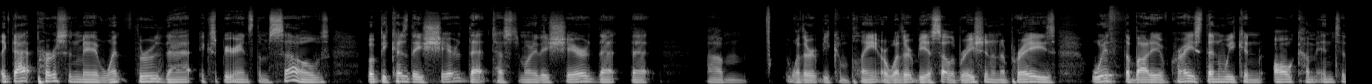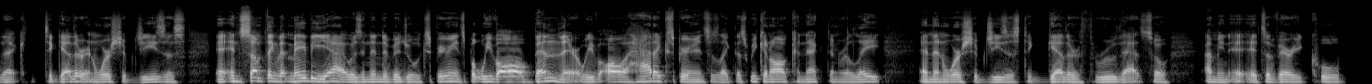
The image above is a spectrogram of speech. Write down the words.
like that person may have went through that experience themselves, but because they shared that testimony, they shared that that um, whether it be complaint or whether it be a celebration and a praise with the body of Christ, then we can all come into that together and worship Jesus in in something that maybe, yeah, it was an individual experience, but we've all been there. We've all had experiences like this. We can all connect and relate and then worship Jesus together through that. So, I mean, it's a very cool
